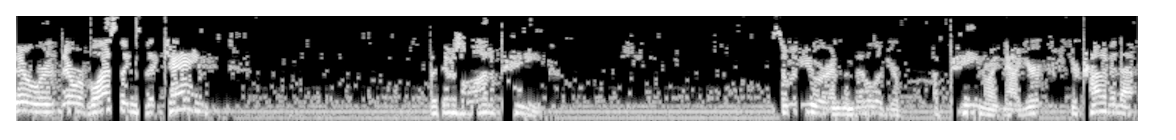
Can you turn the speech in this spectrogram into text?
there were there were blessings that came. But there was a lot of pain. Some of you are in the middle of your of pain right now. You're you're kind of in that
